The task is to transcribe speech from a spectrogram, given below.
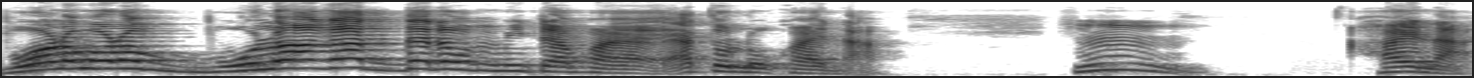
বড় বড় বোলাগারদেরও মিট আপ হয়, এত লোক হয় না। হুম, হয় না।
